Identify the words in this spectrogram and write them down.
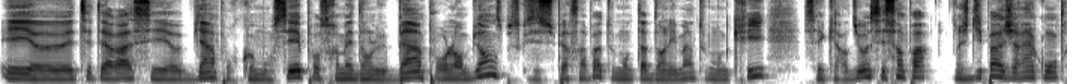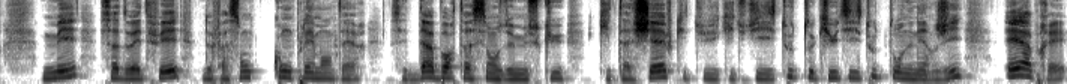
et euh, etc. C'est euh, bien pour commencer, pour se remettre dans le bain, pour l'ambiance, parce que c'est super sympa. Tout le monde tape dans les mains, tout le monde crie, c'est cardio, c'est sympa. Je dis pas, j'ai rien contre, mais ça doit être fait de façon complémentaire. C'est d'abord ta séance de muscu qui t'achève, qui, qui, utilise toute, qui utilise toute ton énergie. Et après,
